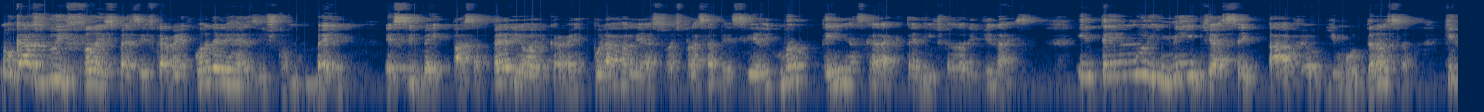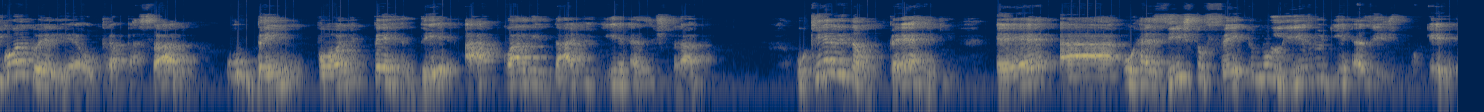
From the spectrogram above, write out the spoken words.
No caso do IFAM especificamente, quando ele resiste a um bem, esse bem passa periodicamente por avaliações para saber se ele mantém as características originais. E tem um limite aceitável de mudança que, quando ele é ultrapassado, o bem pode perder a qualidade de registrado. O que ele não perde é a, o registro feito no livro de registro. Por quê?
